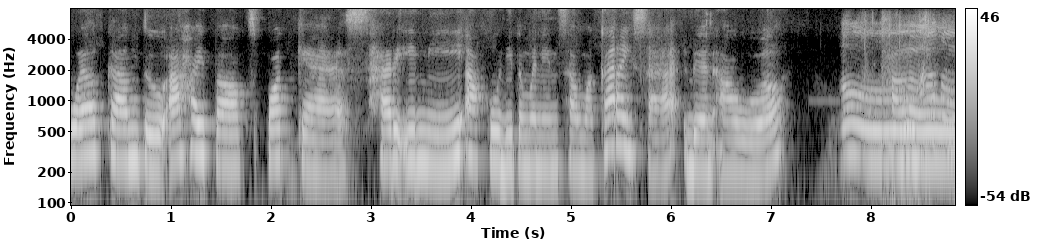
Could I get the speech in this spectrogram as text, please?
welcome to Ahoy Talks Podcast. Hari ini aku ditemenin sama Karaisa dan Aul. Halo. Halo.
